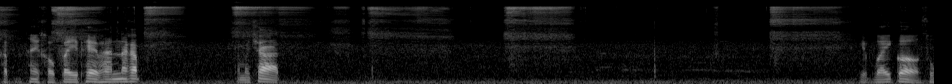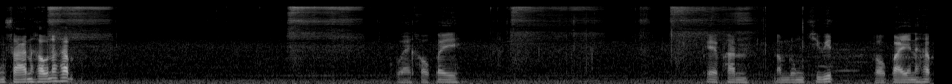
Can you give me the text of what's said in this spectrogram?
ครับให้เขาไปแพร่พันธุ์นะครับ ธรรมชาติเก็บไว้ก็สงสารเขานะครับ ปล่อย เขาไปแพร่พันธุ์ดำรงชีวิตต่อไปนะครับ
